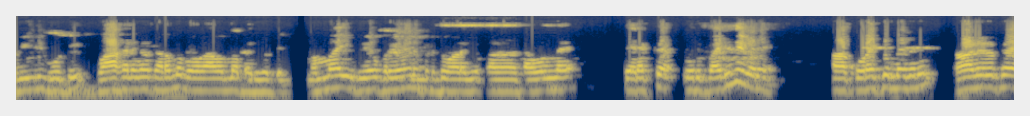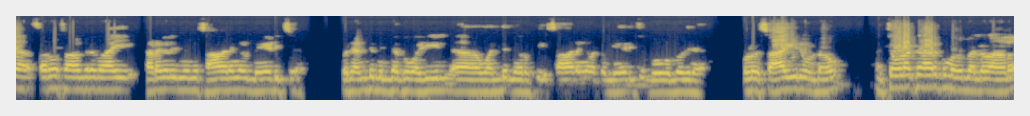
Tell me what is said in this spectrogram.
വീതി കൂട്ടി വാഹനങ്ങൾ കടന്നു പോകാവുന്ന പരുവത്തിൽ നന്നായി ഉപയോഗ പ്രയോജനപ്പെടുത്തുവാണെങ്കിൽ ടൗണിലെ തിരക്ക് ഒരു പരിധി വരെ കുറയ്ക്കുന്നതിനും ആളുകൾക്ക് സർവസാധാരണമായി കടകളിൽ നിന്ന് സാധനങ്ങൾ മേടിച്ച് ഒരു രണ്ട് മിനിറ്റൊക്കെ വഴിയിൽ വണ്ടി നിർത്തി സാധനങ്ങളൊക്കെ മേടിച്ച് പോകുന്നതിന് ഉള്ള സാഹചര്യം ഉണ്ടാവും. കച്ചവടക്കാർക്കും അത് നല്ലതാണ്.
